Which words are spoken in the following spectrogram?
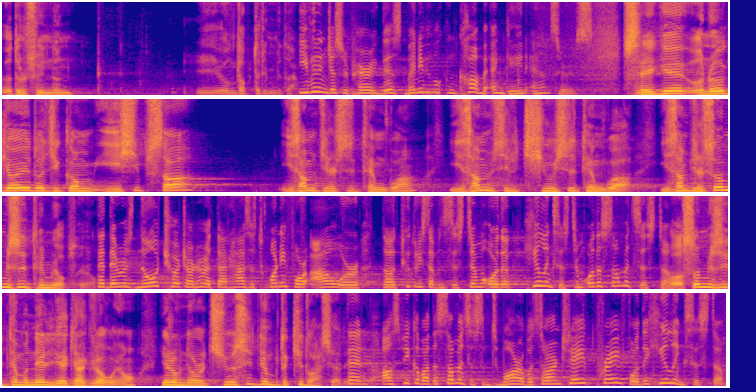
얻을 수 있는 이 응답들입니다. Even in just preparing this, many people can come and gain answers. 세계 어느 교회도 지금 24, 237 시스템과 237 치유 시스템과 237 서밋 시스템이 없어요. That there is no church on earth that has a 24 hour uh, 237 system or the healing system or the summit system. 어, 서밋 시스템은 내일 얘기하기로 하고요. 여러분들 오늘 치유 시스템부터 기도하셔야 돼요. Then I'll speak about the summit system tomorrow, but starting today, pray for the healing system.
